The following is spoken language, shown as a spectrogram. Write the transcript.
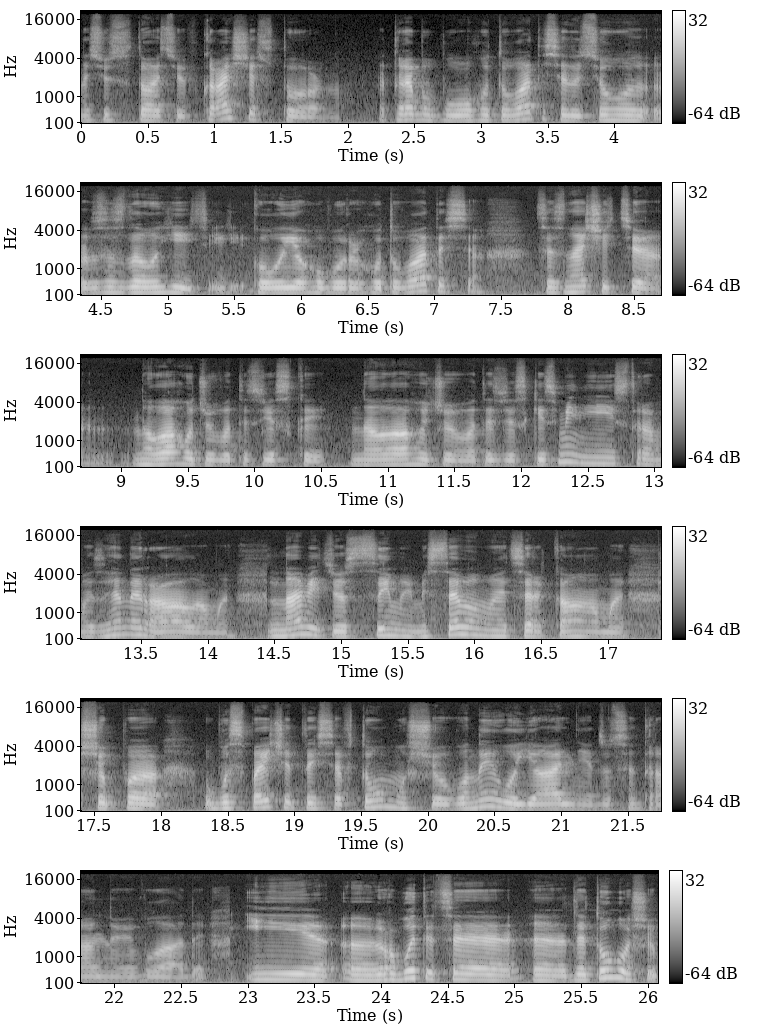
на цю ситуацію в кращу сторону треба було готуватися до цього заздалегідь. І коли я говорю готуватися, це значить е, налагоджувати зв'язки, налагоджувати зв'язки з міністрами, з генералами, навіть з цими місцевими церками, щоб е, убезпечитися в тому, що вони лояльні до центральної влади, і е, робити це для того, щоб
